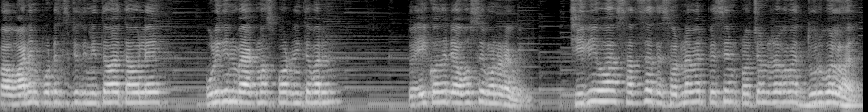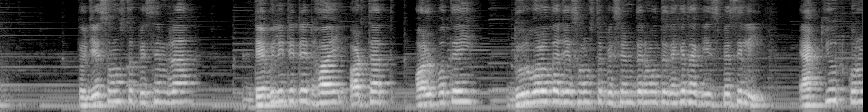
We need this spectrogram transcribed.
বা ওয়ান এম পোটেন্সি যদি নিতে হয়, তাহলে কুড়ি দিন বা এক মাস পর নিতে পারেন। তো এই কথাটি অবশ্যই মনে রাখবেন। চিলি হওয়ার সাথে সাথে সরনামের পেশেন্ট প্রচণ্ড রকমের দুর্বল হয়। তো যে সমস্ত পেশেন্টরা ডেবিলিটেটেড হয়, অর্থাৎ অল্পতেই দুর্বলতা যে সমস্ত পেশেন্টদের মধ্যে দেখে থাকি স্পেশালি অ্যাকিউট কোনো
